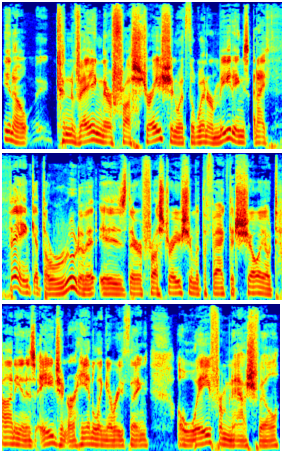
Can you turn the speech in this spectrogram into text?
you know, conveying their frustration with the winter meetings. And I think at the root of it is their frustration with the fact that Shohei Ohtani and his agent are handling everything away from Nashville.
